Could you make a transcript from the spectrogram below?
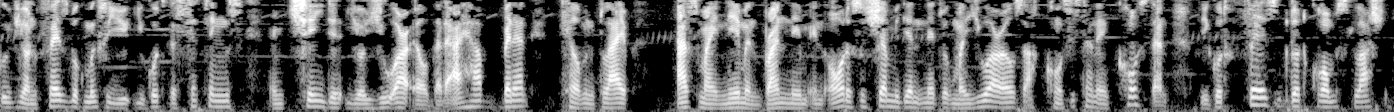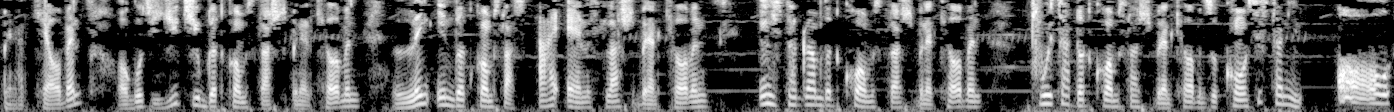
if you're on Facebook, make sure you, you go to the settings and change the, your URL that I have Bernard Kelvin Clive as my name and brand name in all the social media network. My URLs are consistent and constant. You go to facebook.com slash Bernard Kelvin or go to youtube.com slash Bernard Kelvin, linkedin.com slash in slash Bernard Kelvin, instagram.com slash Bernard Kelvin, twitter.com slash Bernard Kelvin. So consistent in all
